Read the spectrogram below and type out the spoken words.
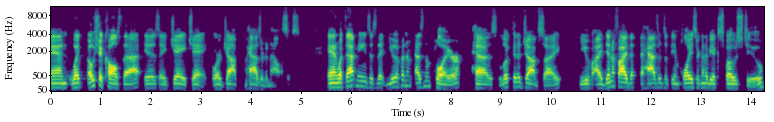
And what OSHA calls that is a JHA or job hazard analysis. And what that means is that you, an, as an employer, has looked at a job site, you've identified the hazards that the employees are going to be exposed to,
